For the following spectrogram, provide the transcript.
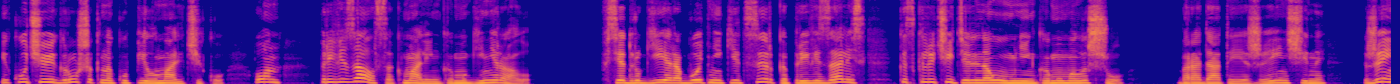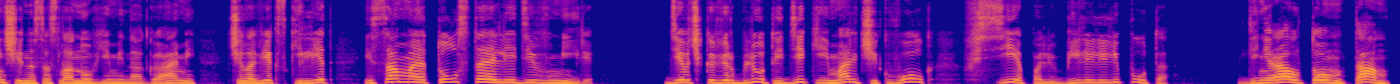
И кучу игрушек накупил мальчику. Он привязался к маленькому генералу. Все другие работники цирка привязались к исключительно умненькому малышу. Бородатые женщины, женщина со слоновьими ногами, человек-скелет и самая толстая леди в мире. Девочка-верблюд и дикий мальчик-волк все полюбили лилипута. Генерал Том Там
